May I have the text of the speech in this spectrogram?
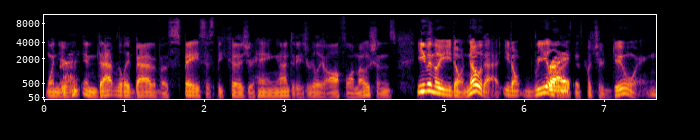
when you're right. in that really bad of a space, it's because you're hanging on to these really awful emotions, even though you don't know that. You don't realize right. that's what you're doing,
